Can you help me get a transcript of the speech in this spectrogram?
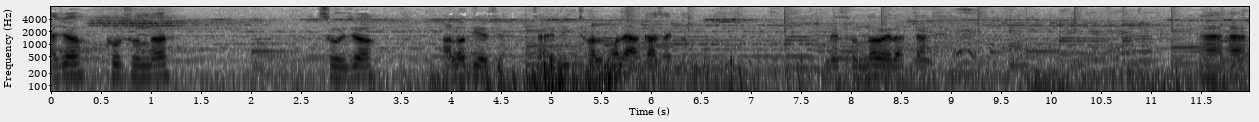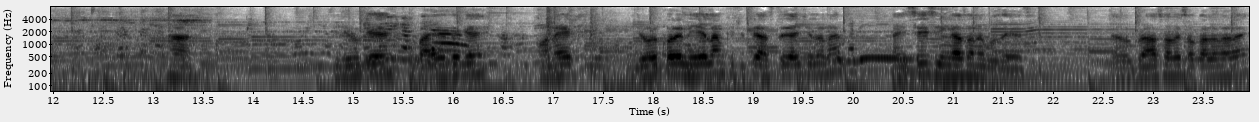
আজও খুব সুন্দর। সূর্য আলো দিয়েছে। চারিদিক ঝলমলে আকাশ একদম। বেশ সুন্দর ওয়েদারটা হ্যাঁ হ্যাঁ। হ্যাঁ। পিহুকে বাইরে থেকে অনেক জোর করে নিয়ে এলাম কিছুতে আসতে চাইছিল না। এসেই সিংহাসনে বসে গেছে। তো ব্রাশ হবে সকালবেলায়।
